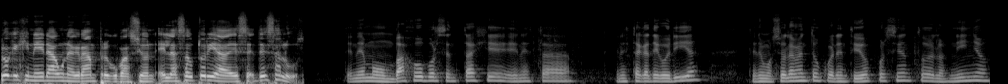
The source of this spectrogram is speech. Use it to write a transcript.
lo que genera una gran preocupación en las autoridades de salud. Tenemos un bajo porcentaje en esta, en esta categoría, tenemos solamente un 42% de los niños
